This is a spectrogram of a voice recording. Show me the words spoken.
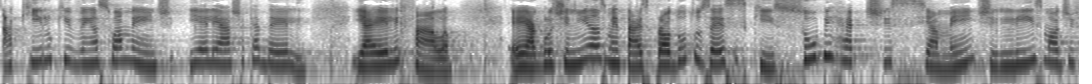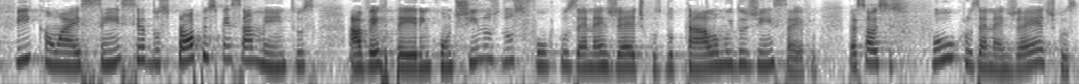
aquilo que vem à sua mente. E ele acha que é dele. E aí ele fala. É, aglutininas mentais, produtos esses que subrepticiamente lhes modificam a essência dos próprios pensamentos a verterem contínuos dos fulcros energéticos do tálamo e do diencéfalo. Pessoal, esses fulcros energéticos,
